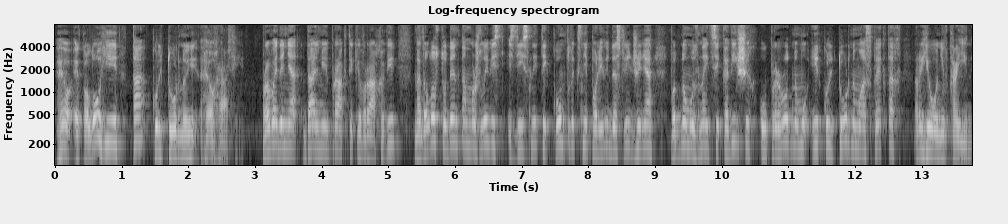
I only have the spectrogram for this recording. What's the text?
геоекології та культурної географії. Проведення дальньої практики в Рахові надало студентам можливість здійснити комплексні польові дослідження в одному з найцікавіших у природному і культурному аспектах регіонів країни.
